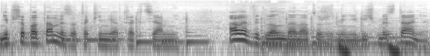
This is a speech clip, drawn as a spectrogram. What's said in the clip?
nie przepadamy za takimi atrakcjami, ale wygląda na to, że zmieniliśmy zdanie.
